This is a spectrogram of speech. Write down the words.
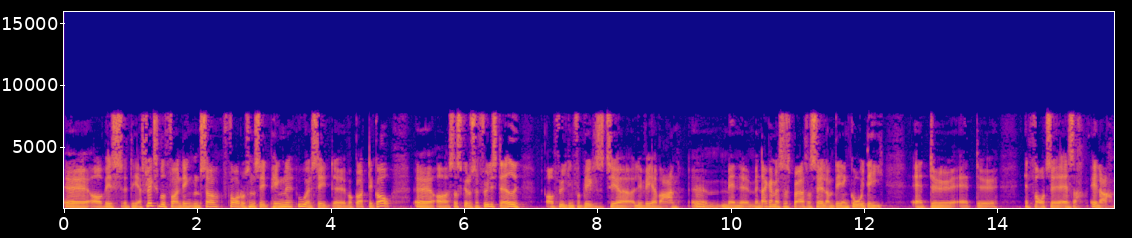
Øh, og hvis det er flexible funding, så får du sådan set pengene, uanset øh, hvor godt det går. Øh, og så skal du selvfølgelig stadig opfylde din forpligtelse til at levere varen. Mm. Øh, men, øh, men der kan man så spørge sig selv, om det er en god idé, at, øh, at øh, at foretage, altså, eller,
